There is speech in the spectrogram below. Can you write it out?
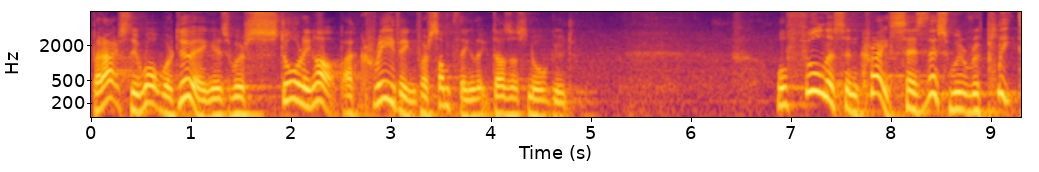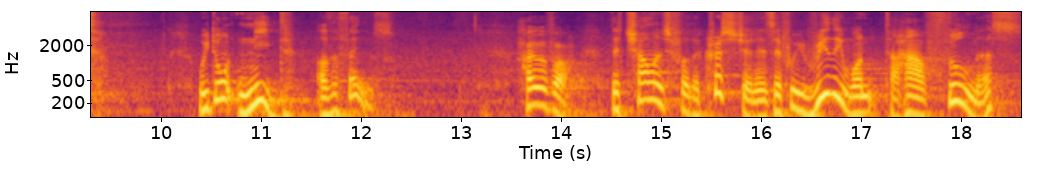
But actually, what we're doing is we're storing up a craving for something that does us no good. Well, fullness in Christ says this we're replete. We don't need other things. However, the challenge for the Christian is if we really want to have fullness,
